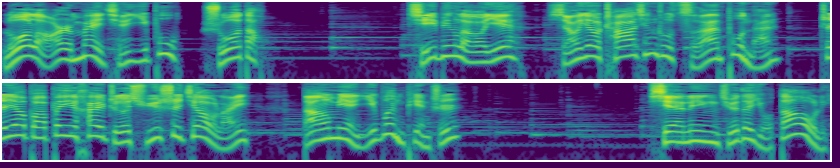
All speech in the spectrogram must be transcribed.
罗老二迈前一步说道：“启禀老爷，想要查清楚此案不难，只要把被害者徐氏叫来，当面一问便知。”县令觉得有道理，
